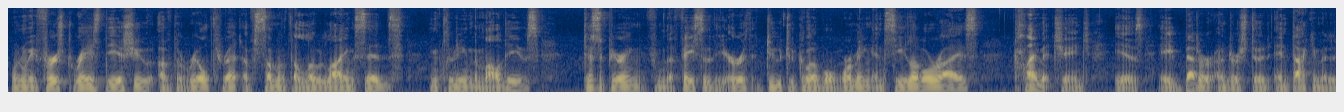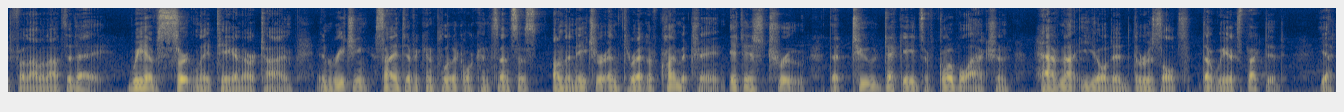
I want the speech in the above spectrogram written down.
when we first raised the issue of the real threat of some of the low lying SIDS, including the Maldives, disappearing from the face of the earth due to global warming and sea level rise, climate change is a better understood and documented phenomenon today. We have certainly taken our time in reaching scientific and political consensus on the nature and threat of climate change. It is true that two decades of global action have not yielded the results that we expected. Yet,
